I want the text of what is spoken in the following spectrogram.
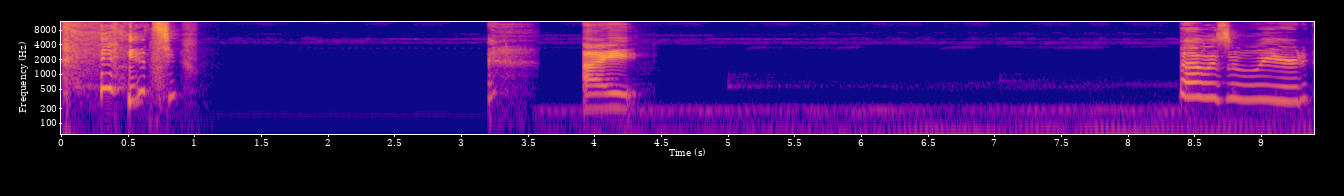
I... That was weird.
